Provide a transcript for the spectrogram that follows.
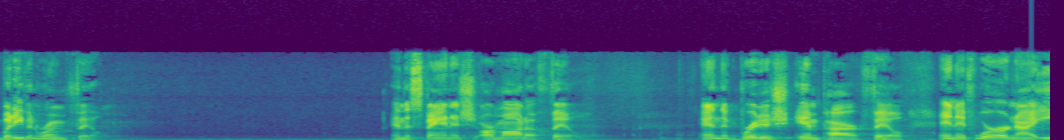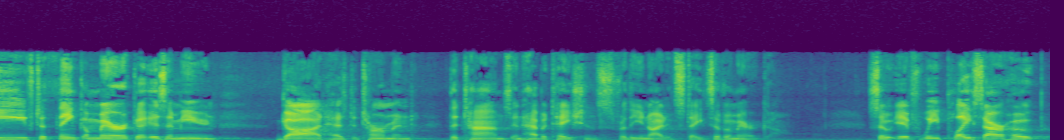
But even Rome fell and the Spanish Armada fell, and the British Empire fell. And if we're naive to think America is immune, God has determined the times and habitations for the United States of America. So if we place our hope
